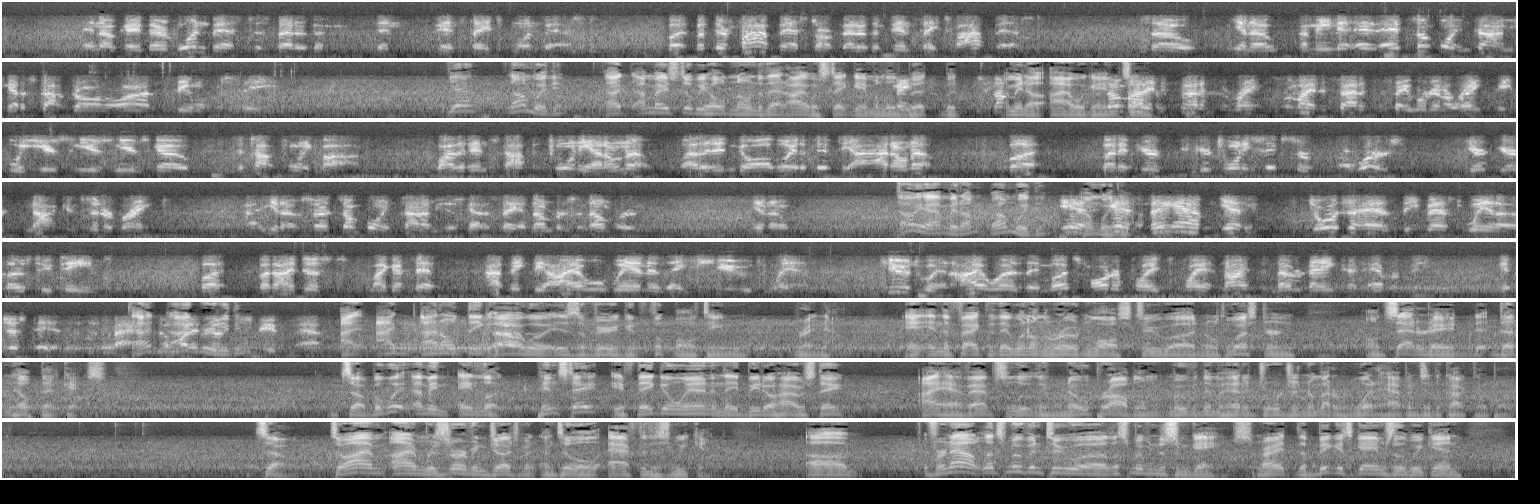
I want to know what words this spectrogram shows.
and okay, their one best is better than than Penn State's one best, but but their five best aren't better than Penn State's five best. So you know, I mean, at, at some point in time, you got to stop drawing a line and see what we see. Yeah, no, I'm with you. I, I may still be holding on to that Iowa State game a little I mean, bit, but I mean uh, Iowa game. Somebody sorry. decided to. Somebody decided to say we're going to rank people years and years and years ago to top 25. Why they didn't stop at 20, I don't know. Why they didn't go all the way to 50, I, I don't know. But but if you're if you're 26 or, or worse, you're you're not considered ranked. Uh, you know, so at some point in time, you just got to say a number's a number. And, you know, Oh yeah, I mean I'm I'm with you. yes, I'm with yes, you. they have. Yes, Georgia has the best win of those two teams. But but I just like I said, I think the Iowa win is a huge win. Huge win. Iowa is a much harder place to play at night than Notre Dame could ever be. It just is. It's a fact. I- I Nobody agree with you. that. I, I, I don't think No. Iowa is a very good football team right now. And, and the fact that they went on the road and lost to uh, Northwestern on Saturday d- doesn't help that case. So, but wait, I mean, hey, look, Penn State, if they go in and they beat Ohio State, I have absolutely no problem moving them ahead of Georgia no matter what happens in the cocktail party. So, so I'm I'm reserving judgment until after this weekend. Um, for now, let's move into uh, let's move into some games. Right, the biggest games of the weekend:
